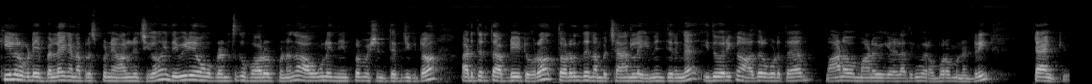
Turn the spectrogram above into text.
கீழே இருக்கக்கூடிய பெல்லைக்கனை ப்ரெஸ் பண்ணி ஆன் வச்சுக்கோங்க. இந்த வீடியோ உங்கள் ஃப்ரெண்ட்ஸுக்கு ஃபார்வர்ட் பண்ணுங்கள் அவங்களும் இந்த இன்ஃபர்மேஷன் தெரிஞ்சுக்கிட்டோம். அடுத்தடுத்து அப்டேட் வரும். தொடர்ந்து நம்ம சேனலில் இணைஞ்சிருங்க இது வரைக்கும் ஆதரவு கொடுத்த மாணவ மாணவிகள் எல்லாத்துக்குமே ரொம்ப ரொம்ப நன்றி. தேங்க்யூ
